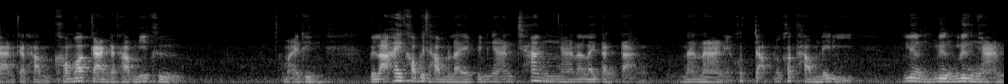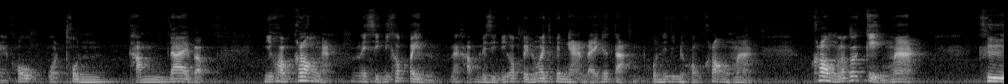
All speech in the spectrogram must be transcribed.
การกระทำคำว่าการกระทำนี่คือ หมายถึง เวลาให้เขาไปทำอะไรเป็นงานช่างงานอะไรต่างๆ นานาเนี่ยเขาจับแล้วเขาทาได้ดี เรื่องเรื่องเรื่องงานเนี่ยเขาอดทนทำได้แบบ มีความคล่องอะในสิ่งที่เขาเป็นนะครับ ในสิ่งที่เขาเป็นว่าจะเป็นงานใดก็ตามคนที่จะมีความคล่องมาก คล่องแล้วก็เก่งมาก คือ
